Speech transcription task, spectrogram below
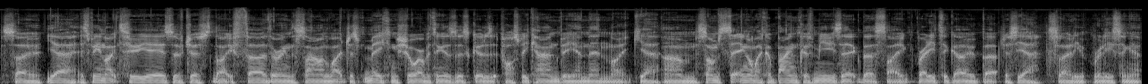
So yeah, it's been like two years of just like furthering the sound, like just making sure everything is as good as it possibly can be, and then like yeah. Um, so I'm sitting on like a bank of music that's like ready to go, but just yeah, slowly releasing it.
